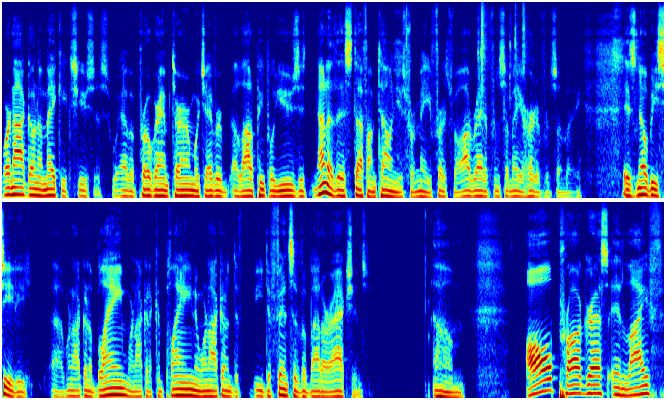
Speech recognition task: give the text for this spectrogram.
we're not going to make excuses. We have a program term, whichever a lot of people use. It, none of this stuff I'm telling you is for me. First of all, I read it from somebody or heard it from somebody. It's no BCD. Uh, we're not going to blame. We're not going to complain, and we're not going to be defensive about our actions. Um, all progress in life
